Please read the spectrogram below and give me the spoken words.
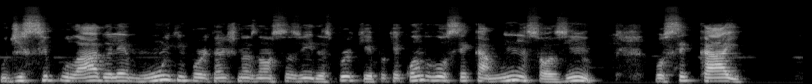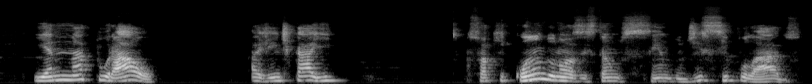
O discipulado ele é muito importante nas nossas vidas. Por quê? Porque quando você caminha sozinho, você cai. E é natural a gente cair. Só que quando nós estamos sendo discipulados,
